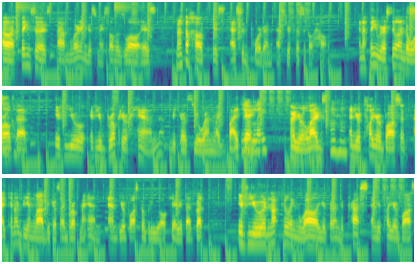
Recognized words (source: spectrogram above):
uh, things that I'm learning this myself as well is mental health is as important as your physical health. And I think we are still in the world that if you if you broke your hand because you went like biking your legs. or your legs mm-hmm. and you tell your boss that I cannot be in lab because I broke my hand and your boss probably will okay with that but if you're not feeling well you're feeling depressed and you tell your boss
